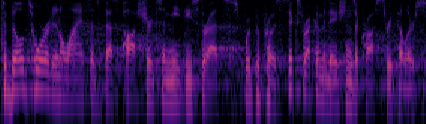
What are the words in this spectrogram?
To build toward an alliance that's best postured to meet these threats, we propose six recommendations across three pillars.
